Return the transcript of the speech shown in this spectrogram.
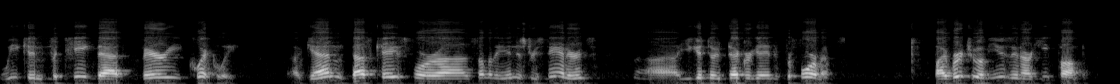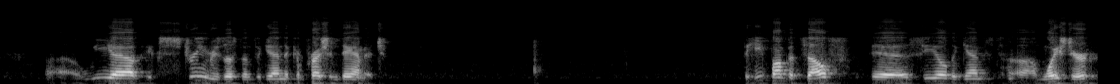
we can fatigue that very quickly. Again, best case for uh, some of the industry standards, uh, you get to degraded performance. By virtue of using our heat pump, uh, we have extreme resistance, again, to compression damage. The heat pump itself is sealed against uh, moisture.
